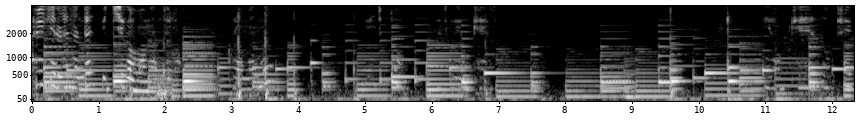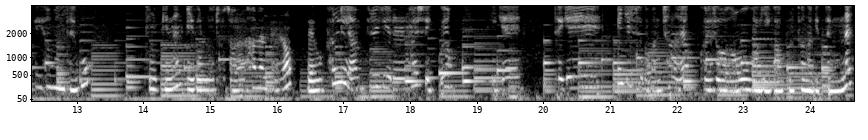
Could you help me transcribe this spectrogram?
필기를 했는데 위치가 마음에 안 들어. 굵기는 이걸로 조절을 하면 돼서 매우 편리한 필기를 할 수 있고요. 이게 되게 페이지 수가 많잖아요. 그래서 넘어가기가 불편하기 때문에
